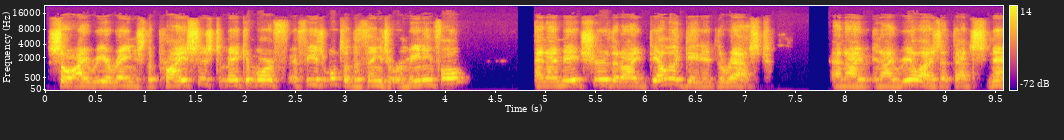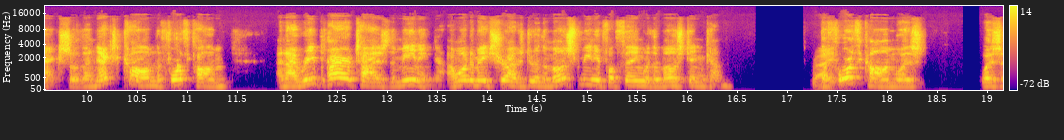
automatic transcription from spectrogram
So I rearranged the prices to make it more feasible to the things that were meaningful. And I made sure that I delegated the rest. And I and I realized that that's next. So the next column, the fourth column, and I reprioritized the meaning. I wanted to make sure I was doing the most meaningful thing with the most income. The fourth column was was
